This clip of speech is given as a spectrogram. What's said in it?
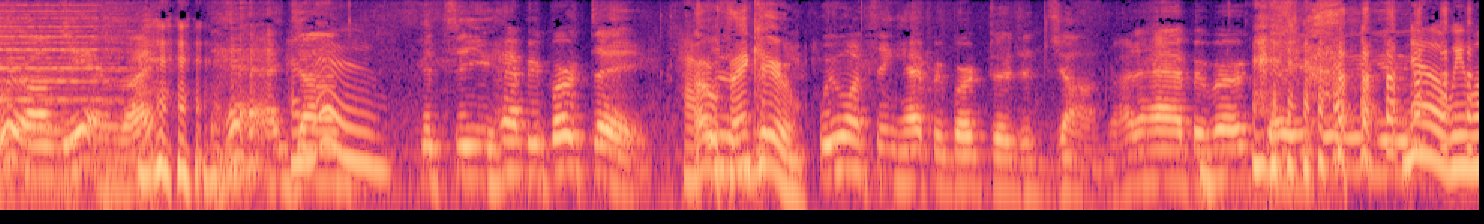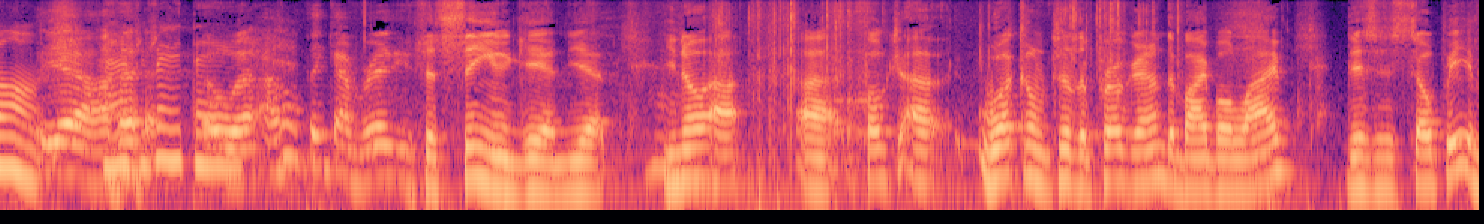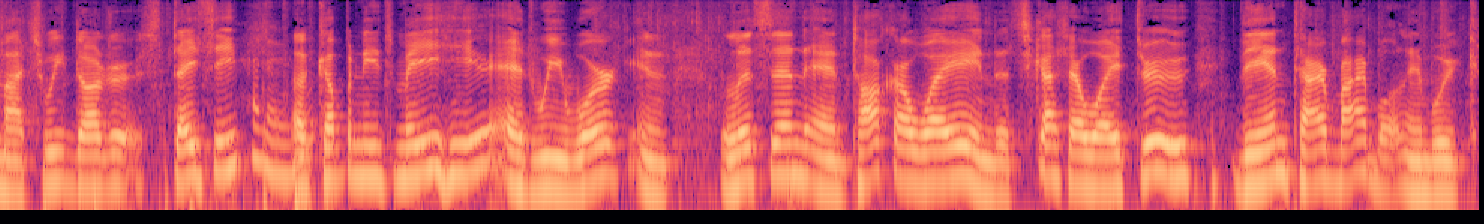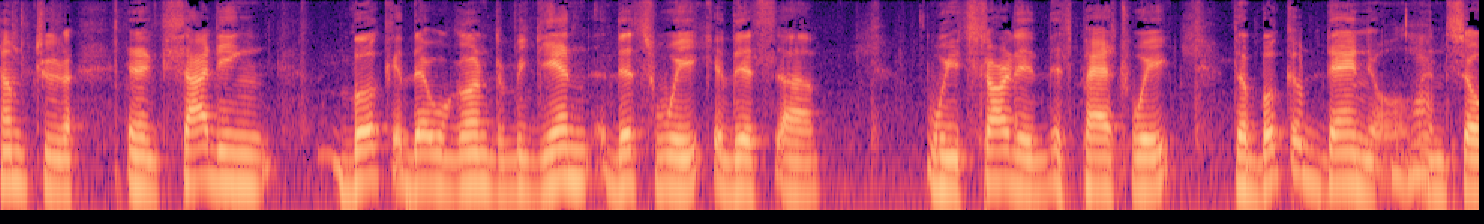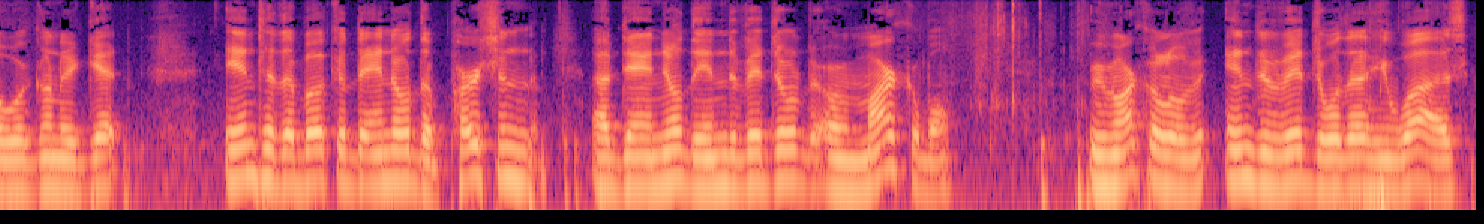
We're on the air, right? John, good to see you. Happy birthday. Oh, thank you. We want to sing happy birthday to John, right? Happy birthday to you. No, we won't. Yeah. Happy birthday. Oh, well, I don't think I'm ready to sing again yet. You know, uh, uh, folks, uh, welcome to the program, The Bible Live. This is Soapy, and my sweet daughter Stacy accompanies me here as we work and listen and talk our way and discuss our way through the entire Bible. And we come to an exciting book that we're going to begin this week. This uh, we started this past week, the book of Daniel, Yeah. and so we're going to get into the book of Daniel, the person of Daniel, the individual, the remarkable, remarkable individual that he was.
